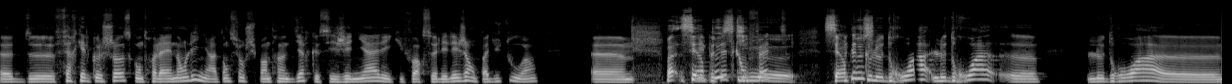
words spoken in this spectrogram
euh, de faire quelque chose contre la haine en ligne. Attention, je suis pas en train de dire que c'est génial et qu'il faut harceler les gens, pas du tout. Hein. Euh, bah, c'est un peu ce qui me... C'est un peu que le droit, le droit, euh, le droit euh,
